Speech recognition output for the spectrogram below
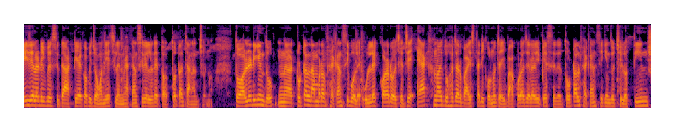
এই জেলা ডিপিএসসিতে আরটিআই কপি জমা দিয়েছিলেন ভ্যাকান্সি রিলেটেড তথ্যটা জানার জন্য। তো অলরেডি কিন্তু টোটাল নাম্বার অফ ভ্যাকান্সি বলে উল্লেখ করা রয়েছে যে এক নয় দু তারিখ অনুযায়ী বাঁকুড়া জেলার ইপিএসসিতে টোটাল ভ্যাকান্সি কিন্তু ছিল তিনশো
